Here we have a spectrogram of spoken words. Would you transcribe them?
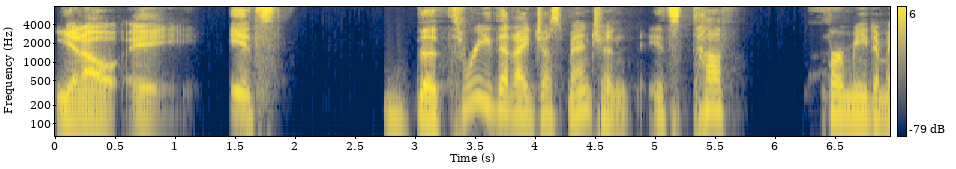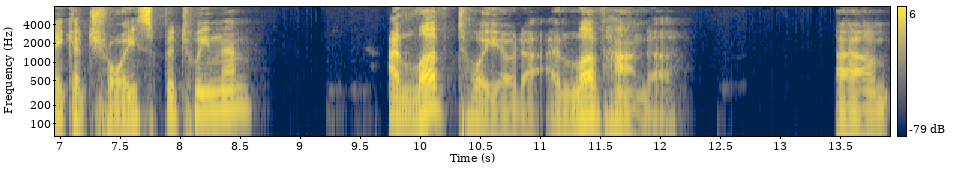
you know i it's the three that I just mentioned, it's tough for me to make a choice between them. I love Toyota. I love Honda. Um,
